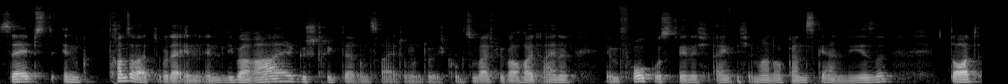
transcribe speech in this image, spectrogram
selbst in konservativ oder in, in liberal gestrickteren Zeitungen durchguckt, zum Beispiel war heute eine im Fokus, den ich eigentlich immer noch ganz gern lese, dort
